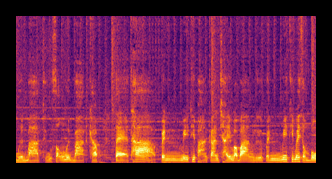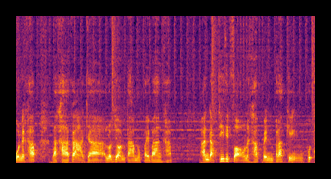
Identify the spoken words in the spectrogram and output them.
10,000 บาทถึง 20,000 บาทครับแต่ถ้าเป็นมีดที่ผ่านการใช้มาบ้าง หรือเป็นมีดที่ไม่สมบูรณ์นะครับราคาก็อาจจะลดหย่อนตามลงไปบ้างครับอันดับที่ 12 นะครับ เป็นพระกิ่งพุทธ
